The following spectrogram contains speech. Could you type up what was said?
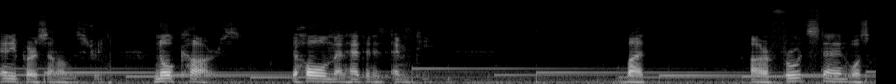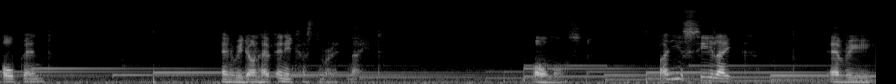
any person on the street, no cars. The whole Manhattan is empty. But our fruit stand was opened, and we don't have any customer at night. Almost. But you see, like every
